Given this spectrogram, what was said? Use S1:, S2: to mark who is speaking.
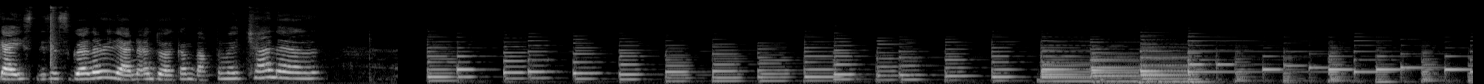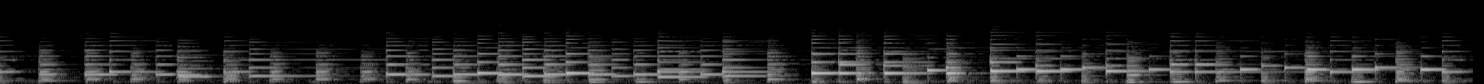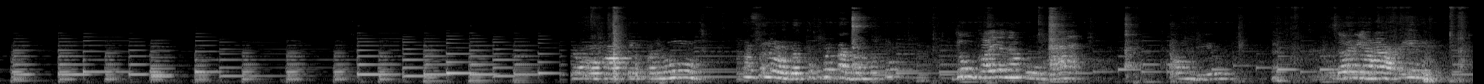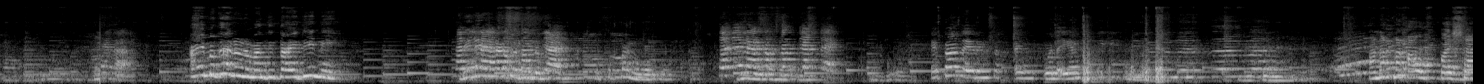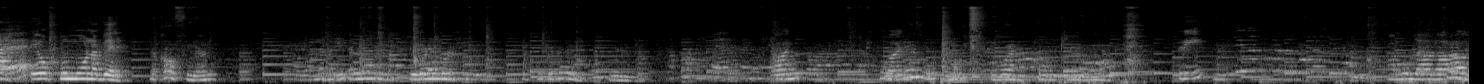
S1: Guys, this is Gwen Aureliana and welcome back to my channel!
S2: Ang aking ano. Nasaan na ang gatok? Ba't abang mo to?
S3: Yung kaya ng kuha.
S2: Ang view.
S3: Sorry
S2: Ay,
S3: na.
S2: Ay, magkano naman din tayo din eh.
S3: Saan
S2: Bili na sa
S3: nilasaksak
S2: dilo.
S3: yan?
S2: Ito paano ngayon?
S3: Saan nilasaksak yan, te?
S1: Eh, paano rin sa... Ay, wala yan.
S4: Anak, naka-off pa siya. I-off mo muna, be.
S2: Naka-off yan. Ano na. Iwan mo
